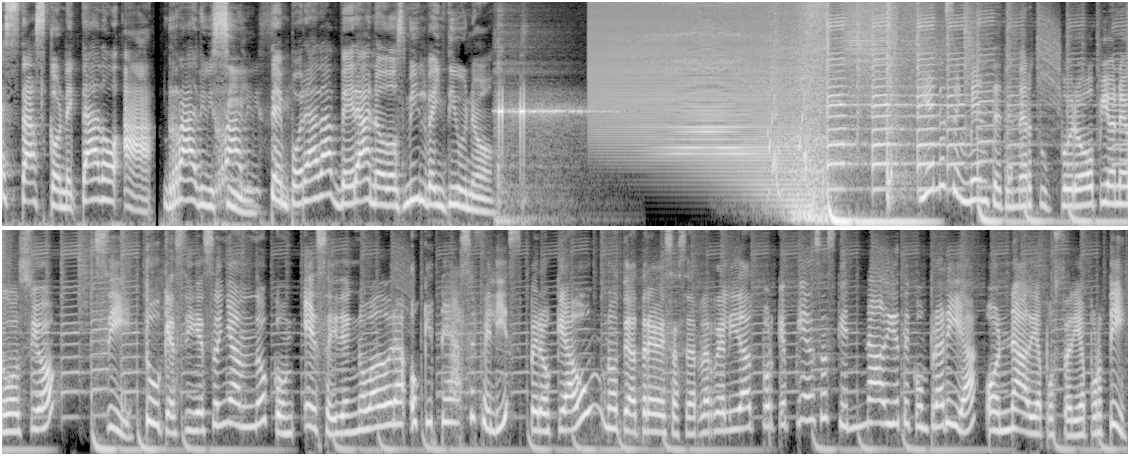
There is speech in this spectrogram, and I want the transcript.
estás conectado a Radio Isil, temporada verano 2021. ¿Tienes en mente tener tu propio negocio? Sí, tú que sigues soñando con esa idea innovadora o que te hace feliz, pero que aún no te atreves a hacerla realidad porque piensas que nadie te compraría o nadie apostaría por ti.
